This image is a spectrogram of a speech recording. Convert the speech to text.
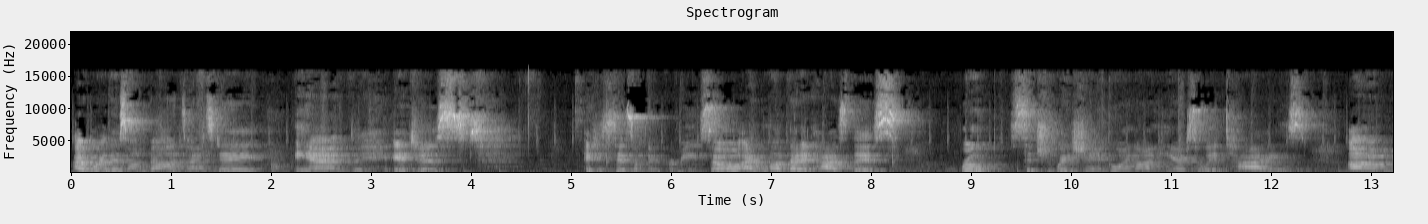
I wore this on Valentine's Day and it just, it just did something for me. So I love that it has this rope situation going on here so it ties. Um,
